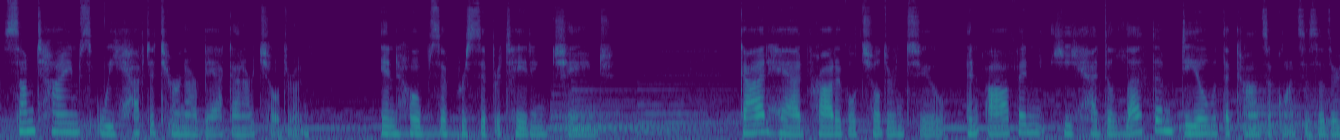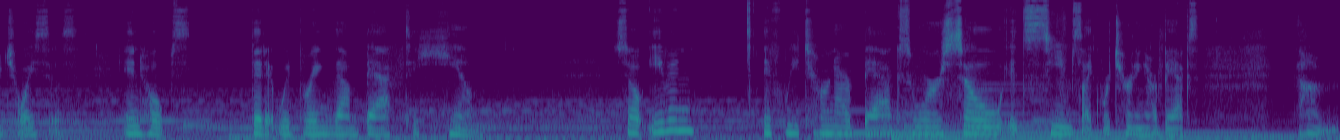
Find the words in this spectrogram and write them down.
Sometimes we have to turn our back on our children in hopes of precipitating change. God had prodigal children too, and often He had to let them deal with the consequences of their choices in hopes that it would bring them back to Him. So even if we turn our backs, or so it seems like we're turning our backs, um,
